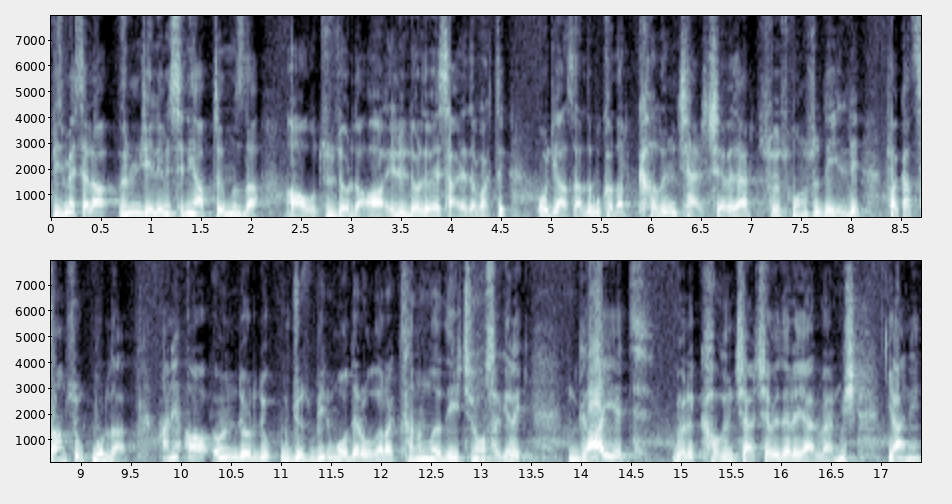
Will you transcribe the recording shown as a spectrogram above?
Biz mesela ön incelemesini yaptığımızda A34'e, A54'e vesairede baktık. O cihazlarda bu kadar kalın çerçeveler söz konusu değildi. Fakat Samsung burada hani A14'ü ucuz bir model olarak tanımladığı için olsa gerek gayet böyle kalın çerçevelere yer vermiş. Yani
